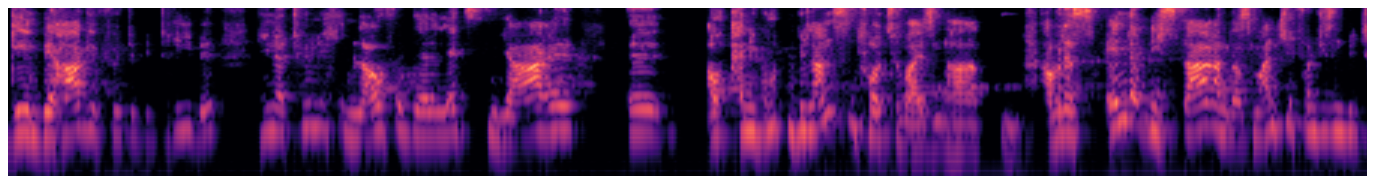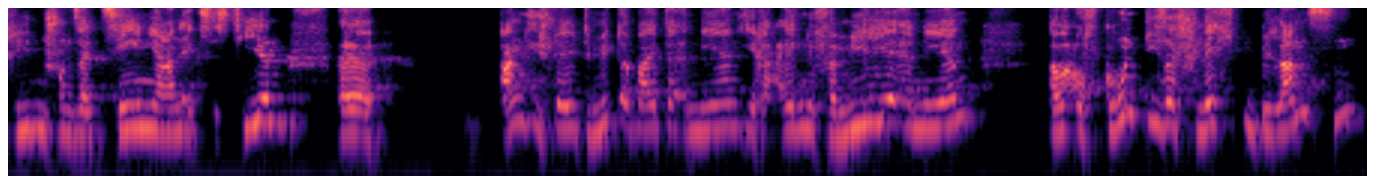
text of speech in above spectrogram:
GmbH-geführte Betriebe, die natürlich im Laufe der letzten Jahre äh, auch keine guten Bilanzen vorzuweisen hatten. Aber das ändert nichts daran, dass manche von diesen Betrieben schon seit zehn Jahren existieren, äh, angestellte Mitarbeiter ernähren, ihre eigene Familie ernähren. Aber aufgrund dieser schlechten Bilanzen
